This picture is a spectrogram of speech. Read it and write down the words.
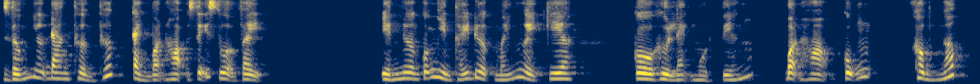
giống như đang thưởng thức cảnh bọn họ dễ dụa vậy. Yến Nương cũng nhìn thấy được mấy người kia. Cô hừ lạnh một tiếng, bọn họ cũng không ngốc,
